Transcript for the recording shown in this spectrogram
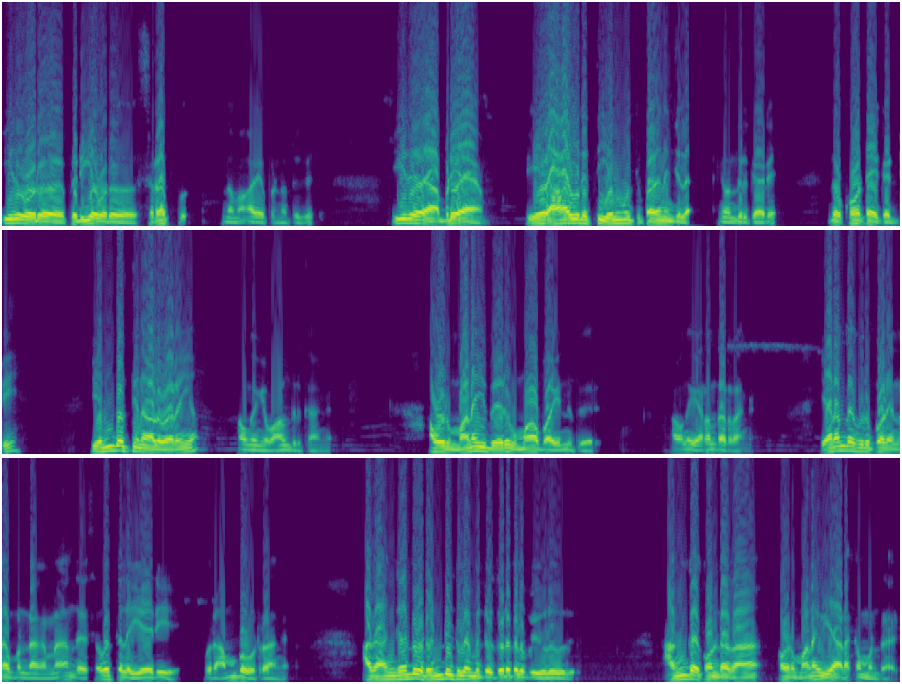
இது ஒரு பெரிய ஒரு சிறப்பு இந்த மகாதேவப்பட்டினத்துக்கு இது அப்படியே ஏ- ஆயிரத்தி எழுநூற்றி பதினஞ்சில் இங்கே வந்திருக்காரு. இந்த கோட்டையை கட்டி எண்பத்தி நாலு வரையும் அவங்க இங்கே வாழ்ந்திருக்காங்க. அவர் மனைவி பேர் உமாபாயின்னு பேர். அவங்க இறந்துடுறாங்க. இறந்த பிற்பாடு என்ன பண்ணாங்கன்னா அந்த செவத்துல ஏறி ஒரு அம்பை விடுறாங்க. அது அங்கேருந்து ஒரு ரெண்டு கிலோமீட்டர் தூரத்தில் போய் விழுவுது. அங்கே கொண்டதான் அவர் மனைவியை அடக்கம் பண்ணுறாரு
